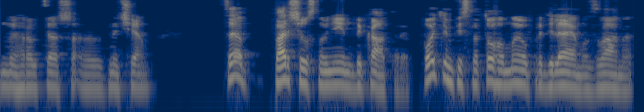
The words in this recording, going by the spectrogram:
не гравця з м'ячем. Це перші основні індикатори. Потім, після того, ми определяємо з вами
